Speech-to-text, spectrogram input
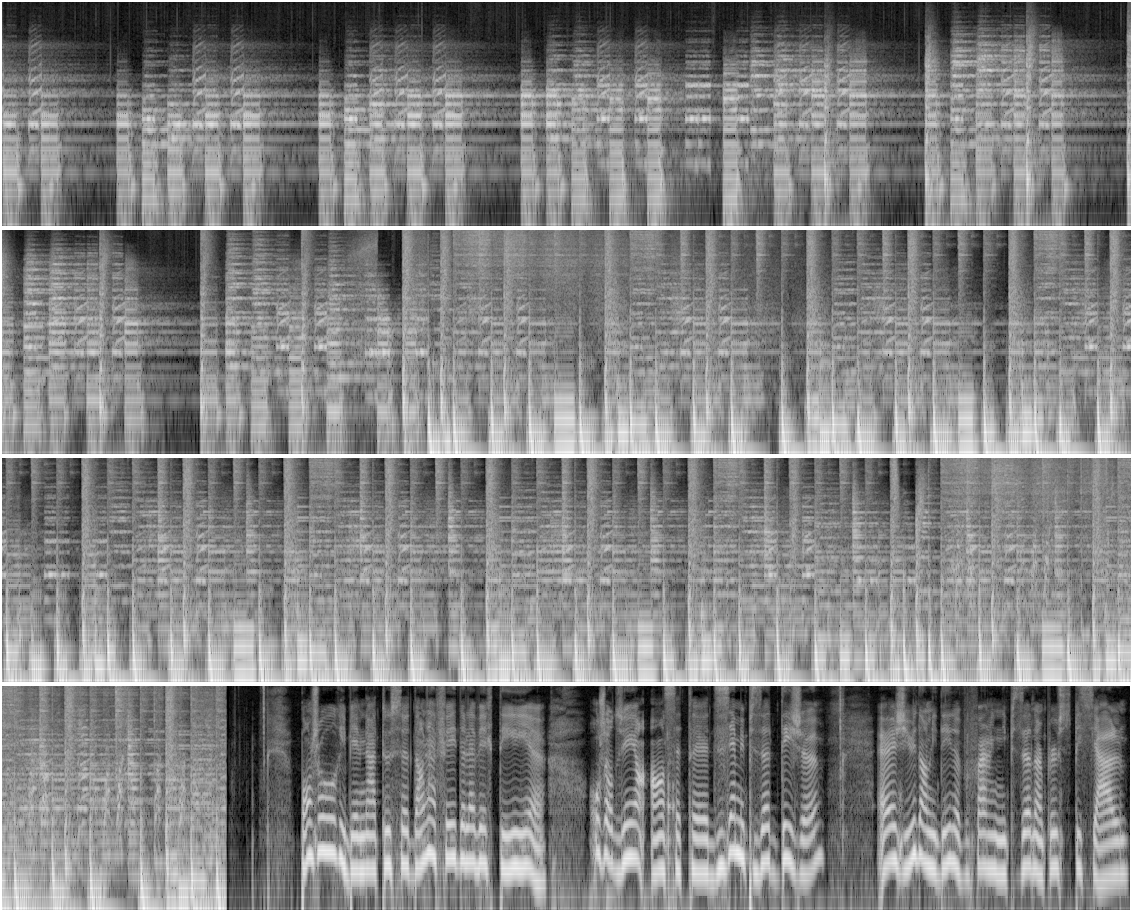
Thank you. Et bienvenue à tous dans la fée de la vérité. Euh, Aujourd'hui, en, en euh, dixième épisode déjà, euh, j'ai eu dans l'idée de vous faire un épisode un peu spécial,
